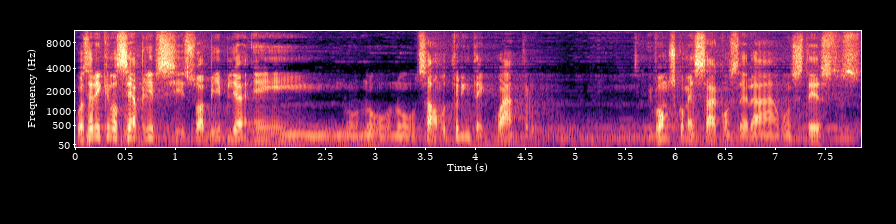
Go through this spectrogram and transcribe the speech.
Gostaria que você abrisse sua Bíblia em, no, no, no Salmo 34 e vamos começar a considerar alguns textos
